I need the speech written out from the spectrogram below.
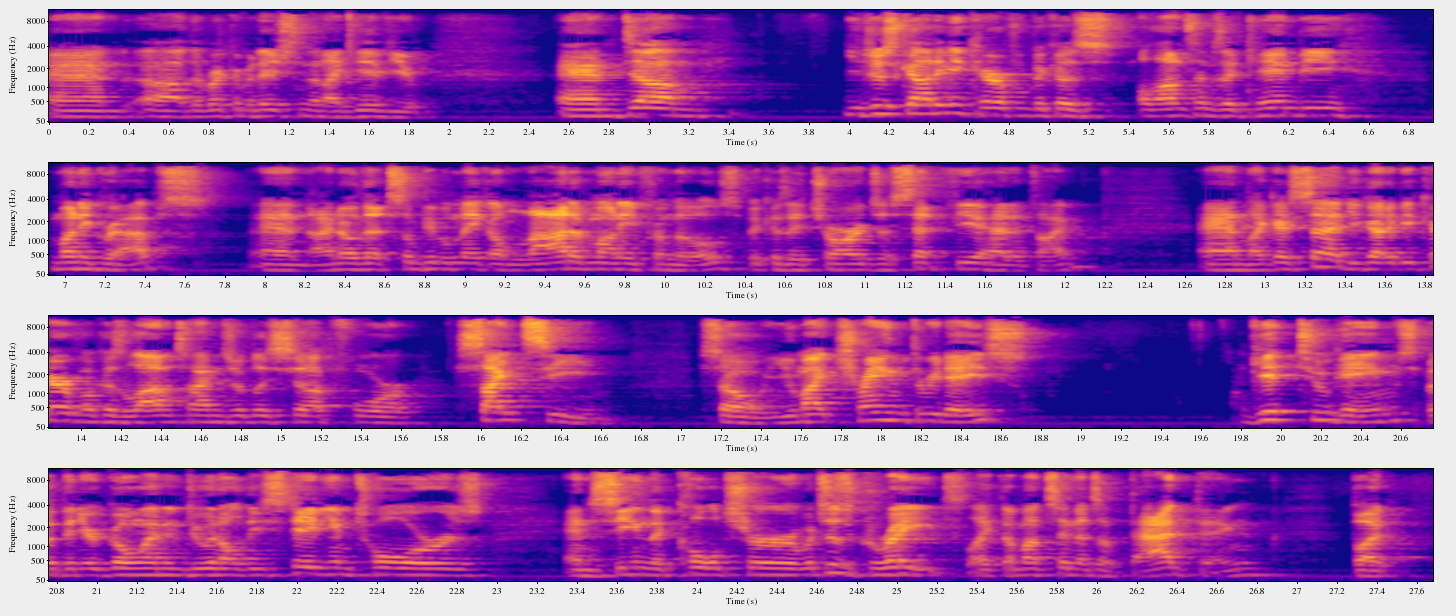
and uh, the recommendation that I give you. And um, you just got to be careful because a lot of times it can be money grabs. And I know that some people make a lot of money from those because they charge a set fee ahead of time. And like I said, you got to be careful because a lot of times they're really set up for sightseeing. So you might train three days, get two games, but then you're going and doing all these stadium tours and seeing the culture, which is great. Like, I'm not saying that's a bad thing, but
